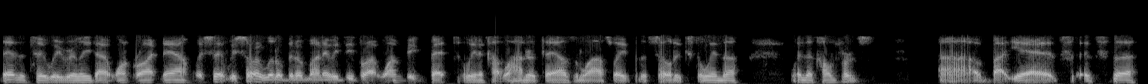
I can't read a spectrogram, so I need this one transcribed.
they're the two we really don't want right now. We saw, we saw a little bit of money. We did write one big bet to win a couple of hundred thousand last week for the Celtics to win the win the conference. Uh, but yeah, it's it's the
